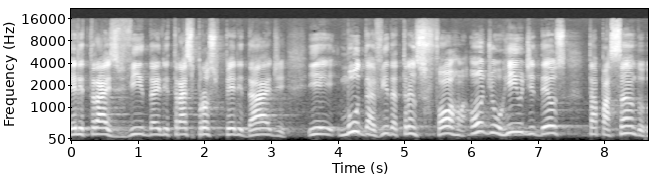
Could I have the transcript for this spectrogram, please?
ele traz vida, ele traz prosperidade e muda a vida, transforma. Onde o rio de Deus está passando,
